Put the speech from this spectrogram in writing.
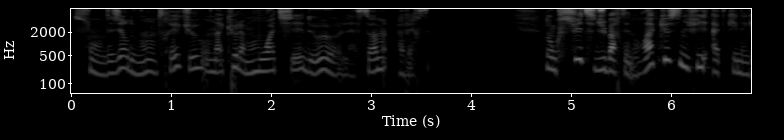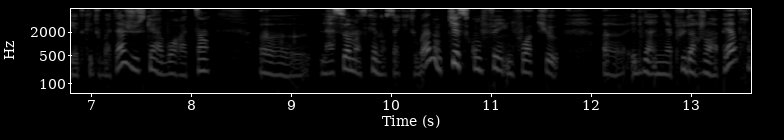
son désir de montrer qu'on n'a que la moitié de la somme à verser. Donc suite du Barthénora, que signifie Ad Keneget Ketubata jusqu'à avoir atteint la somme inscrite dans sa Ketuba Donc qu'est-ce qu'on fait une fois que eh bien, il n'y a plus d'argent à perdre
